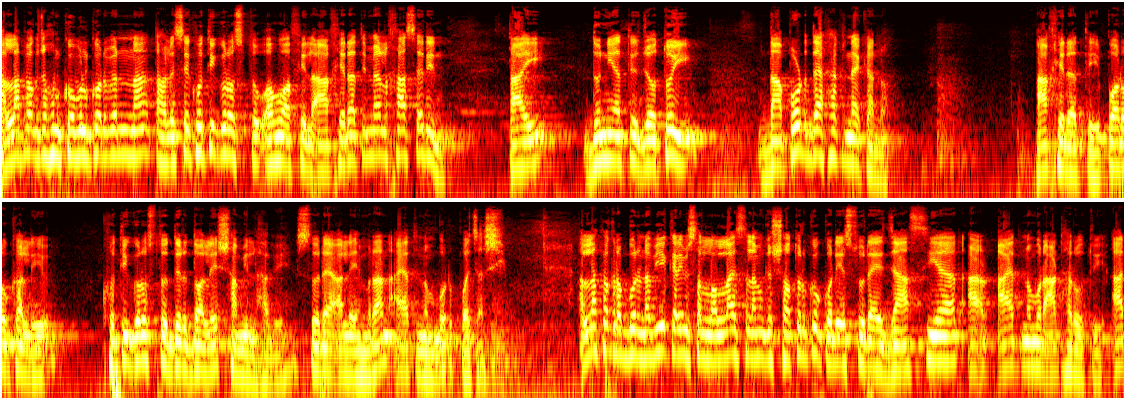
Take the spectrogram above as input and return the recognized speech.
আল্লাহ পাক যখন কবুল করবেন না, তাহলে সে ক্ষতিগ্রস্ত। ওহু আফিল আখেরাতিমাল খাসেরিন। তাই দুনিয়াতে যতই দাপট দেখাক না কেন, আখেরাতে পরকালে ক্ষতিগ্রস্তদের দলে সামিল হবে। সুরে আল ইমরান, আয়াত নম্বর পঁচাশি। আল্লাহ ফাকরাবুর নবী করিম সাল্লামকে সতর্ক করে সুরায় জাসিয়ার আয়াত নম্বর আঠারোটি আর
